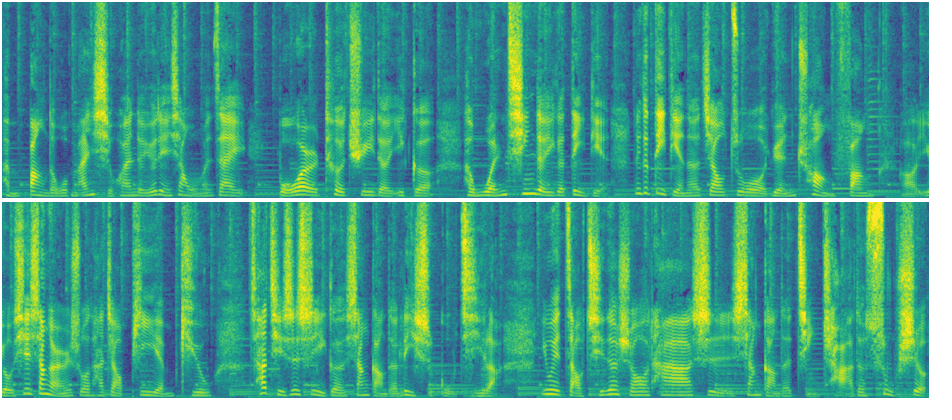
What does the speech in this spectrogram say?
很棒的，我蛮喜欢的，有点像我们在博尔特区的一个很文青的一个地点。那个地点呢叫做原创坊啊，有些香港人说它叫 PMQ，它其实是一个香港港。的历史古迹啦，因为早期的时候它是香港的警察的宿舍，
